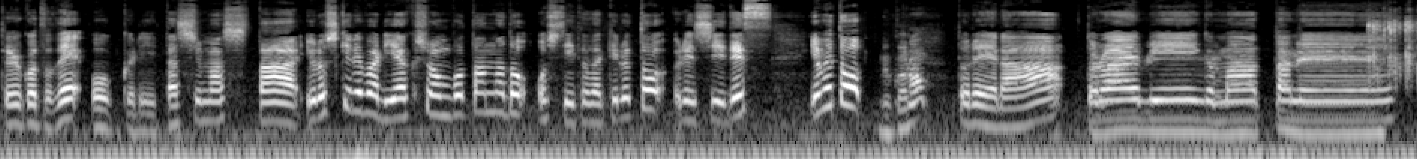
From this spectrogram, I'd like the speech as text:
ということで、お送りいたしました。よろしければリアクションボタンなど押していただけると嬉しいです。嫁とトレーラー、ドライビング、まったねー。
